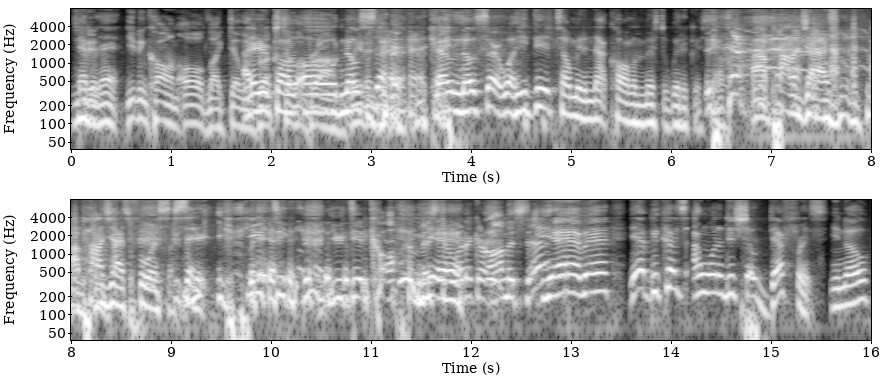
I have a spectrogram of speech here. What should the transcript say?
You Never didn't, that. You didn't call him old like Dillon I didn't Brooks call him old. No, You sir. that. No, no, sir. Well, he did tell me to not call him Mr. Whitaker. So I apologize. I apologize for it. I said it. you, did, you did call him Mr. Yeah. Whitaker on the set? Yeah, man. Yeah, because I wanted to show deference. You know,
